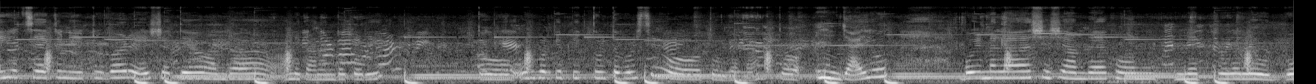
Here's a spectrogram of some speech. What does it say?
এই হচ্ছে একজন ইউটিউবার এর সাথেও আমরা অনেক আনন্দ করি। তো উর্বরকে পিক তুলতে বলছি ও তুলবে না। তো যাই হোক বইমেলা শেষে আমরা এখন মেট্রো রেলে উঠবো।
